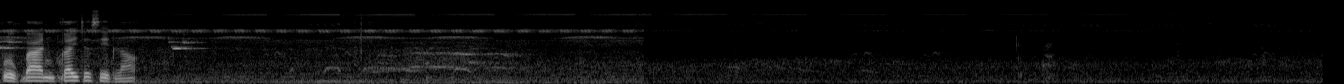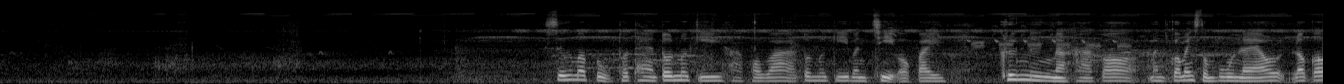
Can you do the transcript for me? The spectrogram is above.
ปลูกบ้านใกล้จะเสร็จแล้ว ซื้อมาปลูกทดแทนต้นเมื่อกี้ค่ะ เพราะว่าต้นเมื่อกี้มันฉีกออกไปครึ่งหนึ่งนะคะ ก็มันก็ไม่สมบูรณ์แล้ว แล้วก็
